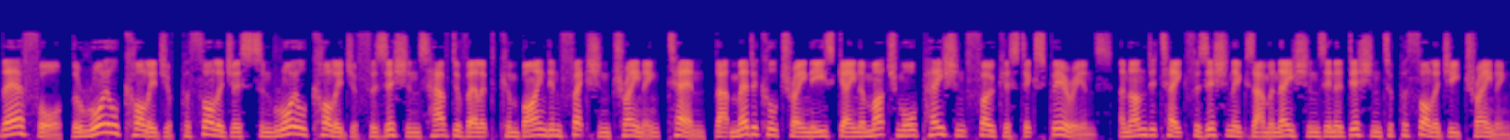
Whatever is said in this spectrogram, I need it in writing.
Therefore, the Royal College of Pathologists and Royal College of Physicians have developed combined infection training 10, that medical trainees gain a much more patient-focused experience, and undertake physician examinations in addition to pathology training.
